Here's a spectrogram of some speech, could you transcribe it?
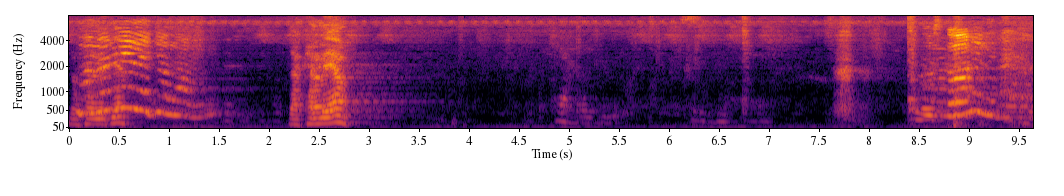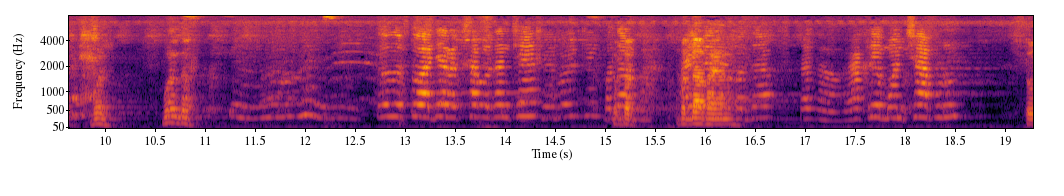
જા ત્યાં જા લઈ આવ. બોલ બોલ તો. તો દોસ્તો આજે રક્ષાબંધન છે. બધા ભાઈઓને. બધા બંધ છે આપણું. તો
